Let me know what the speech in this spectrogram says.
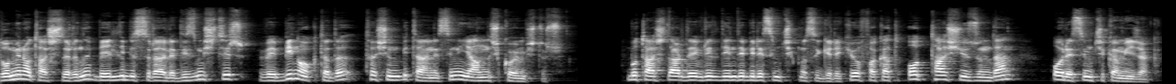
domino taşlarını belli bir sırayla dizmiştir ve bir noktada taşın bir tanesini yanlış koymuştur. Bu taşlar devrildiğinde bir resim çıkması gerekiyor fakat o taş yüzünden o resim çıkamayacak.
